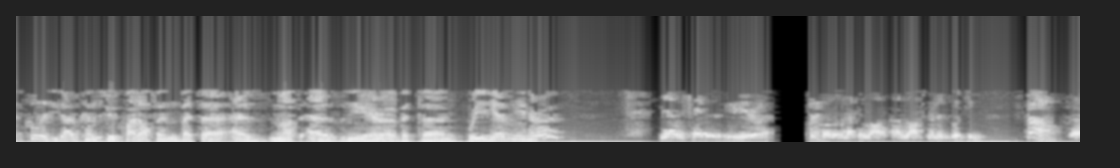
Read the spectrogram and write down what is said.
it's cool that you guys come through quite often, but uh, as not as new hero, but um, were you here as new hero? Yeah, we came with a new hero. We called him like a, la- a last minute booking. Oh, So,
